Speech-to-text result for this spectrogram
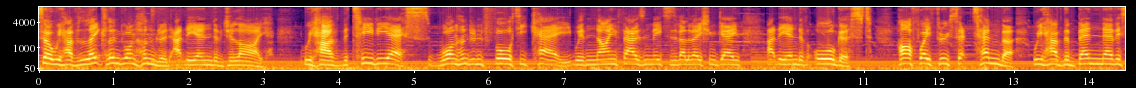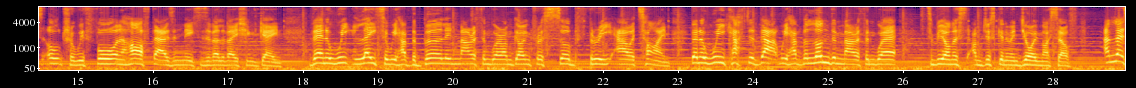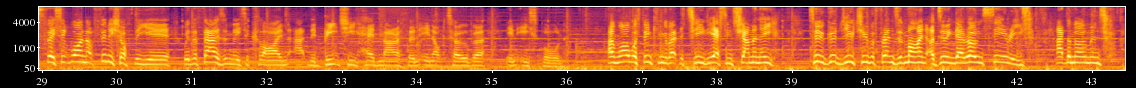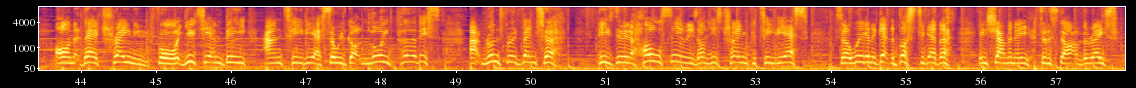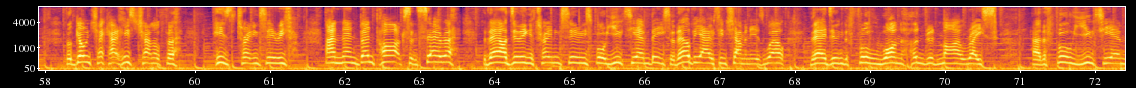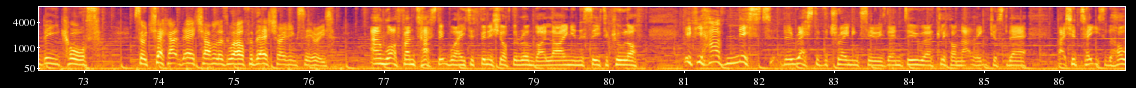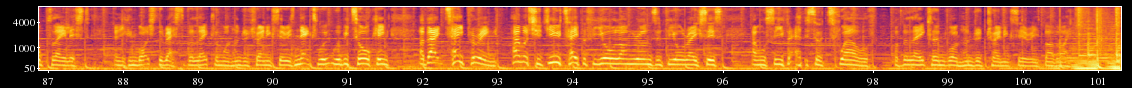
So we have Lakeland 100 at the end of July. we have the TDS 140k with 9,000 metres of elevation gain at the end of August. Halfway through September, we have the Ben Nevis Ultra with 4,500 metres of elevation gain. Then a week later, we have the Berlin Marathon where I'm going for a sub three hour time. Then a week after that, we have the London Marathon where, to be honest, I'm just going to enjoy myself. And let's face it, why not finish off the year with a thousand metre climb at the Beachy Head Marathon in October in Eastbourne. And while we're thinking about the TDS in Chamonix, two good YouTuber friends of mine are doing their own series at the moment on their training for UTMB and TDS. So we've got Lloyd Purvis at Run for Adventure. He's doing a whole series on his training for TDS. So we're gonna get the bus together in Chamonix to the start of the race but go and check out his channel for his training series. And then Ben Parkes and Sarah, they are doing a training series for UTMB, so they'll be out in Chamonix as well. They're doing the full 100 mile race, uh, the full UTMB course. So check out their channel as well for their training series. And what a fantastic way to finish off the run by lying in the sea to cool off. If you have missed the rest of the training series, then do uh, click on that link just there. That should take you to the whole playlist and you can watch the rest of the Lakeland 100 training series. Next week, we'll be talking about tapering. How much should you taper for your long runs and for your races? And we'll see you for episode 12 of the Lakeland 100 training series. Bye bye.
